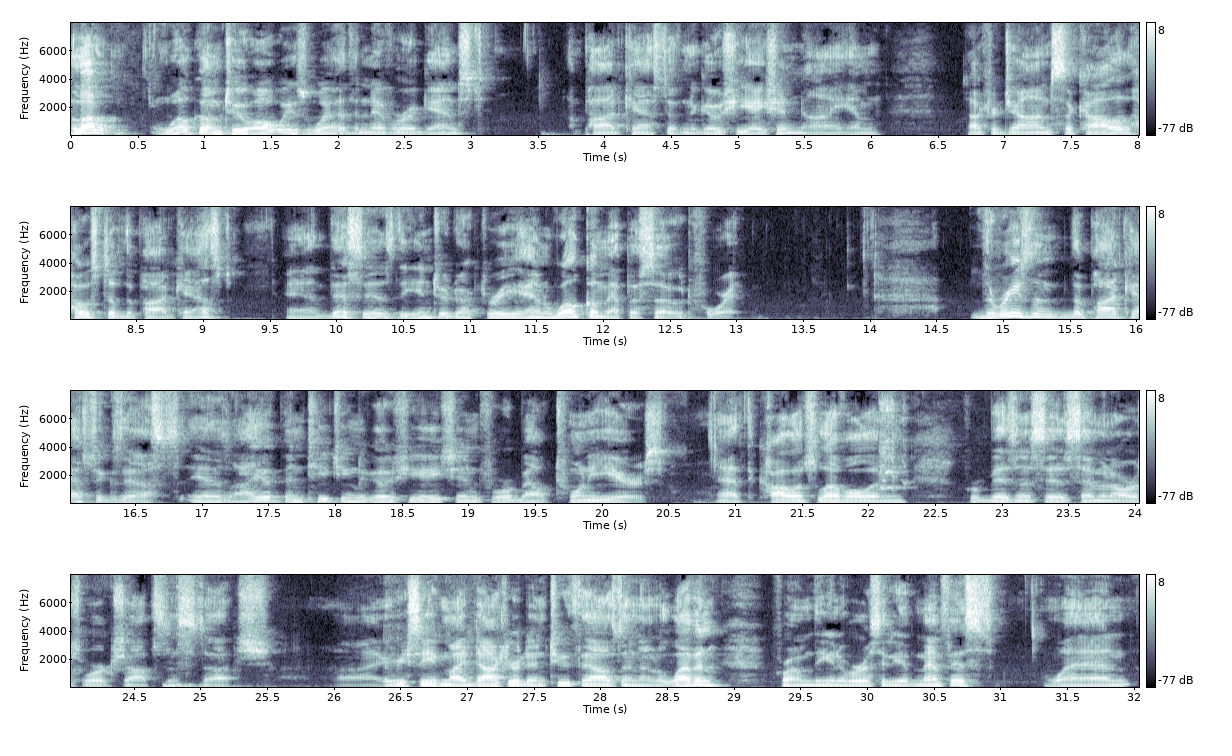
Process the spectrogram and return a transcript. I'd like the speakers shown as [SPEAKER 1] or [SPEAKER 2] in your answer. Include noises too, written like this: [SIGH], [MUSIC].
[SPEAKER 1] Hello, welcome to Always With, and Never Against, a podcast of negotiation. I am Dr. John Sakala, host of the podcast, and this is the introductory and welcome episode for it. The reason the podcast exists is I have been teaching negotiation for about 20 years at the college level and for businesses, seminars, workshops, and such. I received my doctorate in 2011 from the University of Memphis. When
